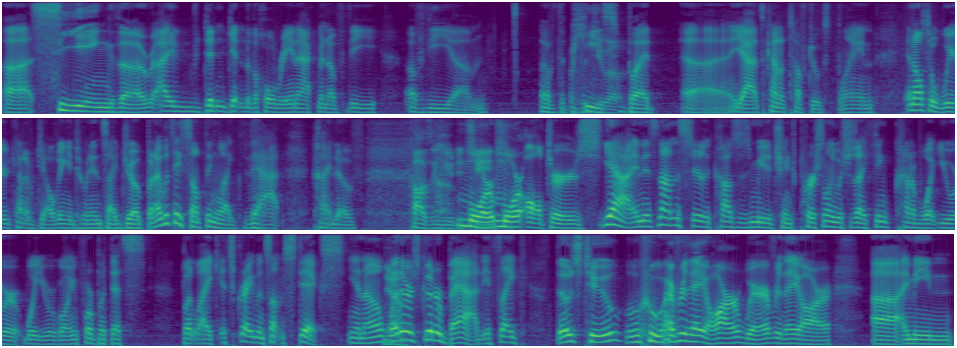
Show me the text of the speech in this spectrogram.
uh seeing the i didn't get into the whole reenactment of the of the um of the piece but uh yeah it's kind of tough to explain and also weird kind of delving into an inside joke but i would say something like that kind of causing you to more change. more alters yeah and it's not necessarily causes me to change personally which is i think kind of what you were what you were going for but that's but like it's great when something sticks you know Yeah. whether it's good or bad it's like those two whoever they are wherever they are uh, I mean,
